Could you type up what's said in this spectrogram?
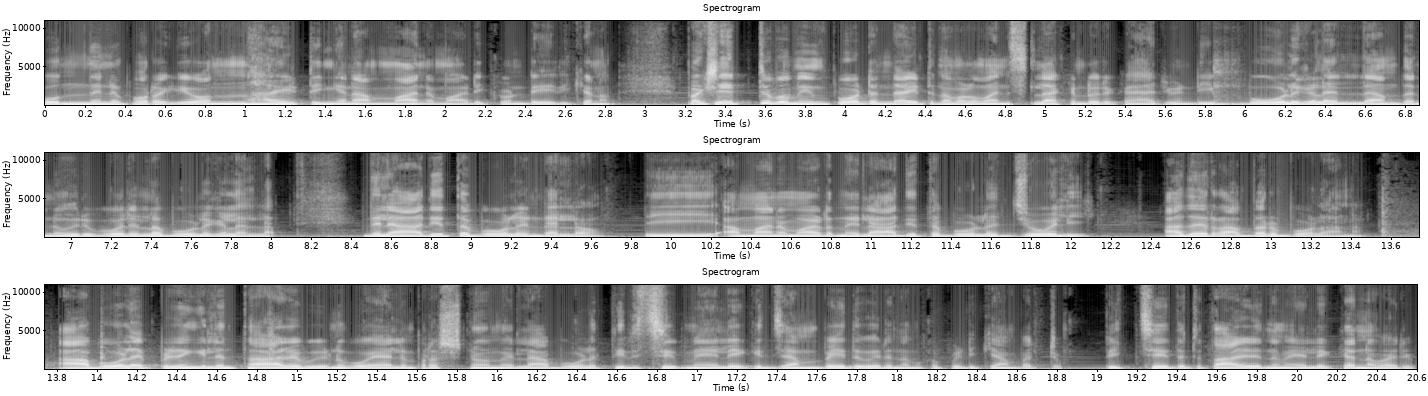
ഒന്നിന് പുറകെ ഒന്നായിട്ട് ഇങ്ങനെ അമ്മാനം ആടിക്കൊണ്ടേയിരിക്കണം. പക്ഷെ ഏറ്റവും ഇമ്പോർട്ടന്റ് ആയിട്ട് നമ്മൾ മനസ്സിലാക്കേണ്ട ഒരു കാര്യമുണ്ട് ഈ ബോളുകളെല്ലാം തന്നെ ഒരുപോലെയുള്ള ബോളുകളല്ല. ഇതിൽ ആദ്യത്തെ ബോൾ ഉണ്ടല്ലോ ഈ അമ്മാനം ആടുന്നതിൽ ആദ്യത്തെ ബോൾ ജോലി അത് റബ്ബർ ബോളാണ് ആ ബോൾ എപ്പോഴെങ്കിലും താഴെ വീണ് പോയാലും പ്രശ്നമൊന്നുമില്ല. ആ ബോൾ തിരിച്ച് മേലേക്ക് ജമ്പ് ചെയ്ത് വരും. നമുക്ക് പിടിക്കാൻ പറ്റും. പിച്ച് ചെയ്തിട്ട് താഴെ നിന്ന് മേലേക്ക് തന്നെ വരും.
